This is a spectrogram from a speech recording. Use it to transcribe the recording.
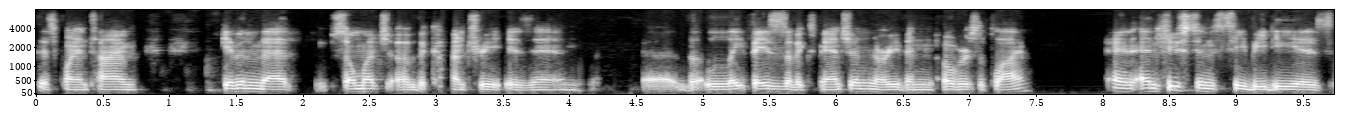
this point in time, given that so much of the country is in uh, the late phases of expansion or even oversupply, and and Houston CBD is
